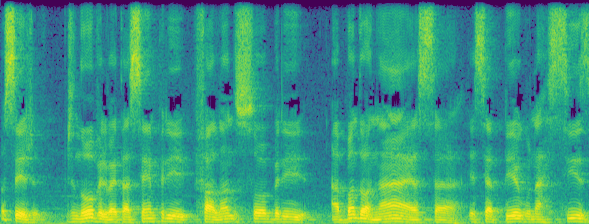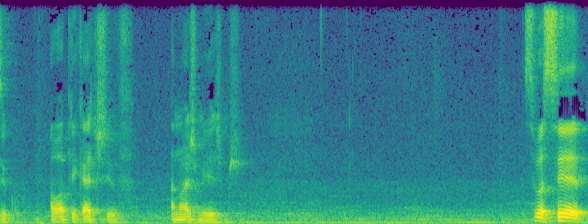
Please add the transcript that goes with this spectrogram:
Ou seja, de novo, ele vai estar sempre falando sobre abandonar essa, esse apego narcísico ao aplicativo, a nós mesmos. Se você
